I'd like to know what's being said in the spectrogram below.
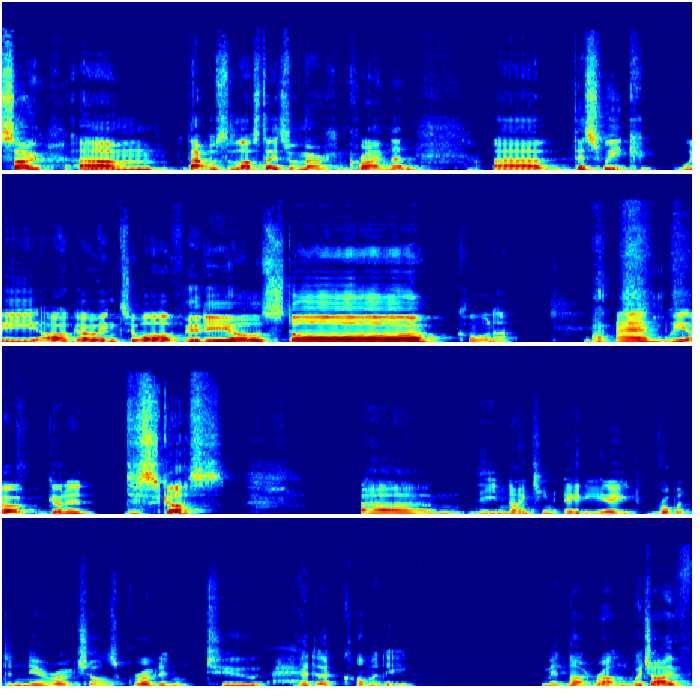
So um, that was the last days of American Crime. Then uh, this week we are going to our video store corner, and we are going to discuss um, the 1988 Robert De Niro Charles Grodin two-header comedy Midnight Run, which I've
